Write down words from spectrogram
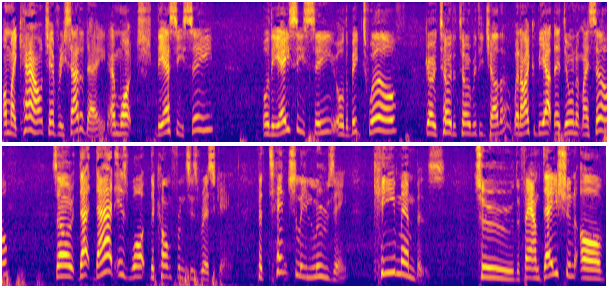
on my couch every Saturday and watch the SEC or the ACC or the Big 12 go toe to toe with each other when I could be out there doing it myself. So that that is what the conference is risking, potentially losing key members to the foundation of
